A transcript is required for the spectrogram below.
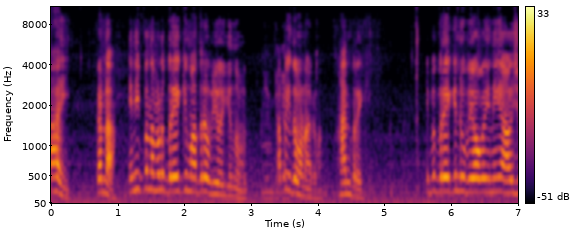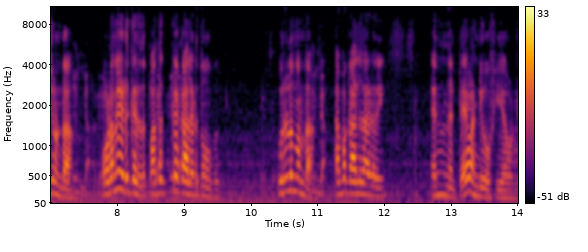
ആയി. കണ്ട? ഇനിയിപ്പോ നമ്മൾ ബ്രേക്ക് മാത്രമേ ഉപയോഗിക്കുന്നുള്ളൂ. അപ്പൊ ഇത് ഓണാക്കണം. ഹാൻഡ് ബ്രേക്ക്. ഇപ്പൊ ബ്രേക്കിന്റെ ഉപയോഗം ഇനി ആവശ്യമുണ്ടോ? ഉടനെ എടുക്കരുത്. പതുക്കെ കാലെടുത്ത് നോക്ക്. ഉരുളുന്നുണ്ടോ. അപ്പൊ കാൽ താഴെ പോയി. എന്നിട്ടേ വണ്ടി ഓഫ് ചെയ്യാവുള്ളൂ.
